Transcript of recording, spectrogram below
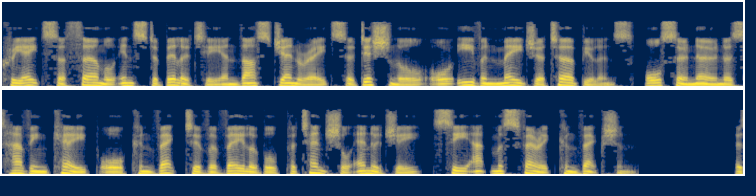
creates a thermal instability and thus generates additional or even major turbulence, also known as having CAPE or convective available potential energy, see atmospheric convection. A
